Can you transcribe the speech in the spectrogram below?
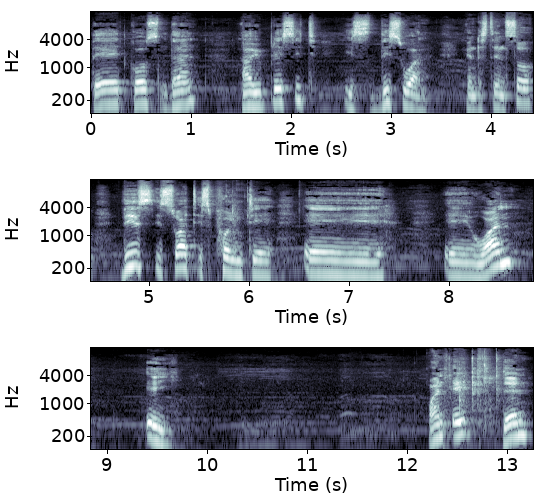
There it goes done. Now you place it is this one. You understand? So this is what is point a, a, a. 1a 1a then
